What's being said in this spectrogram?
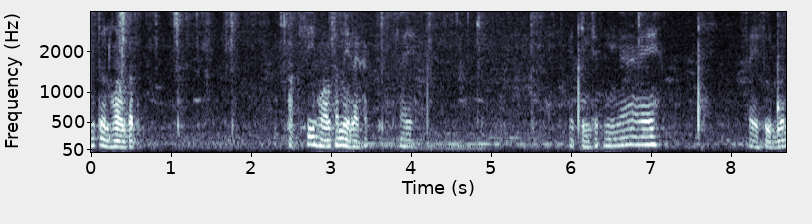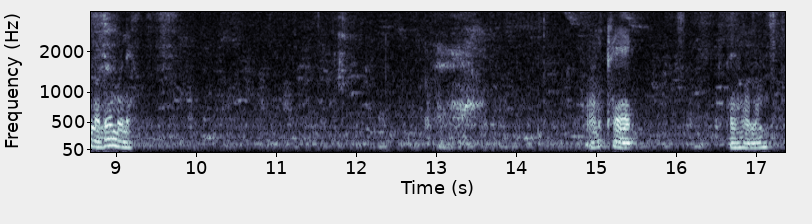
มีต้นหอมกับผักซี่หอมทำนี่แหละครับ ใส่ไปกินเสร็จง่ายๆ ใส่สูตรล้วนหราเด้อมือเนี่ยหอมแขกใส่หอมน้ำ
